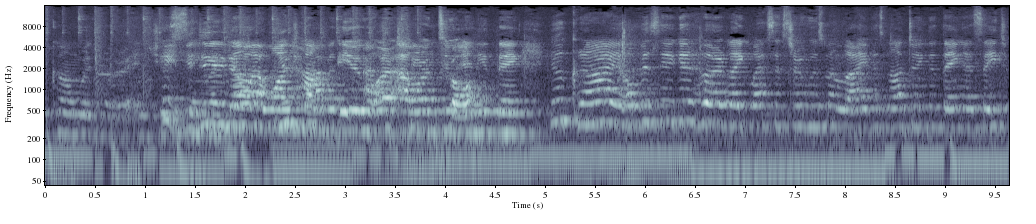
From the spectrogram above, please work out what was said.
to come with her and she's Hey, saying do like, you no, know I want you to come with you or I won't do anything, you'll cry. Obviously you get hurt like my sister who's my life is not doing the thing I say to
